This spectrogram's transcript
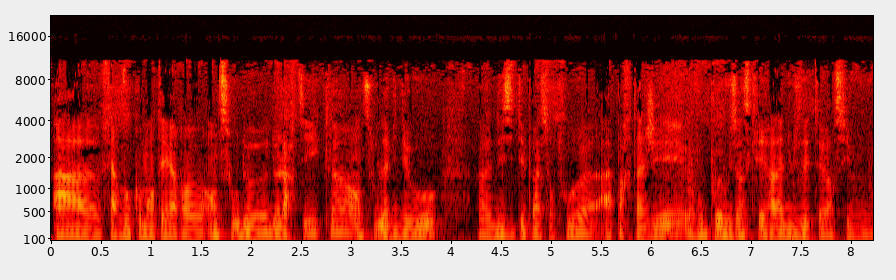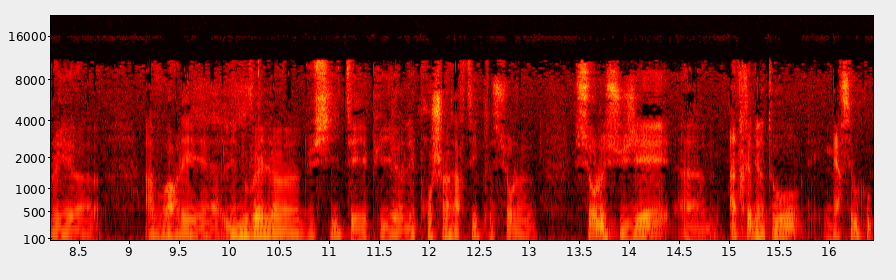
à faire vos commentaires en dessous de, l'article, en dessous de la vidéo. N'hésitez pas surtout à partager. Vous pouvez vous inscrire à la newsletter si vous voulez avoir les, nouvelles du site et puis les prochains articles sur le, sur le sujet. Euh, à très bientôt. Merci beaucoup.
